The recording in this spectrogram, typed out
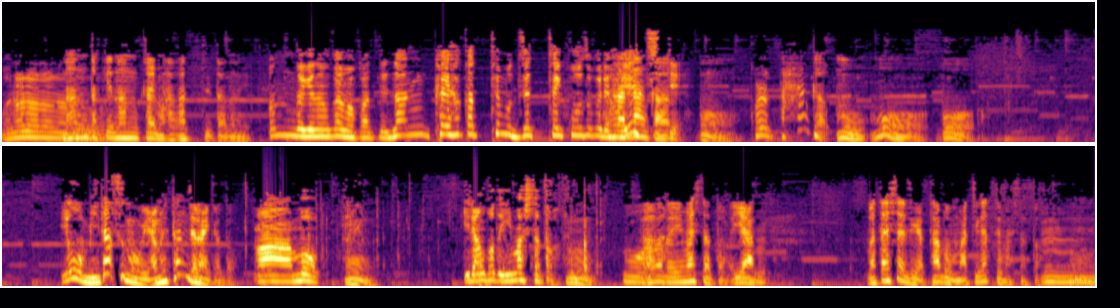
あららららら。なんだけ何回も測ってたのに。なんだけ何回も測って、何回測っても絶対高速で速いっつって。うん。これ、なんか、もう、もう、もう、世を乱すのをやめたんじゃないかと。ああ、もう、うん。いらんこと言いましたと。うん。もう、なるほど言いましたと。いや、うん私たちが多分間違ってましたと。うんうん。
